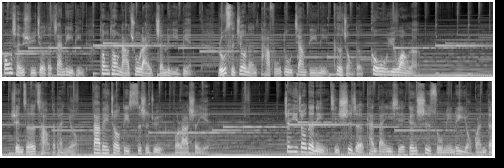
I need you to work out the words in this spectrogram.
封尘许久的战利品，通通拿出来整理一遍，如此就能大幅度降低你各种的购物欲望了。选择草的朋友，大悲咒第四十句，佛拉舍也。这一周的你，请试着看淡一些跟世俗名利有关的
